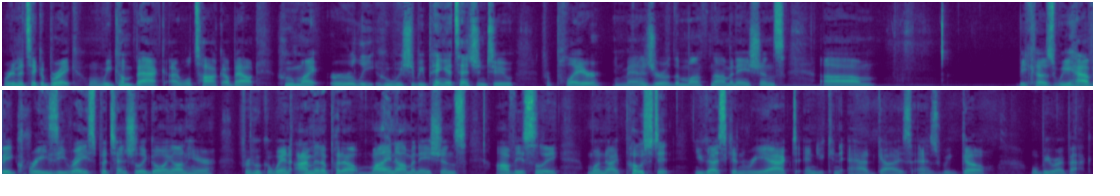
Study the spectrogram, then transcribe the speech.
We're going to take a break. When we come back, I will talk about who my early, who we should be paying attention to for player and manager of the month nominations, um, because we have a crazy race potentially going on here for who could win. I'm going to put out my nominations. Obviously, when I post it, you guys can react and you can add guys as we go. We'll be right back.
